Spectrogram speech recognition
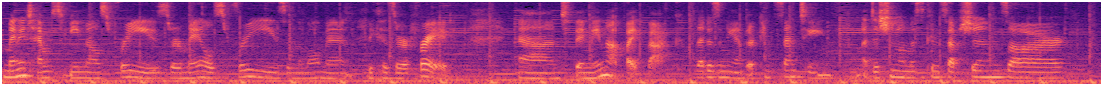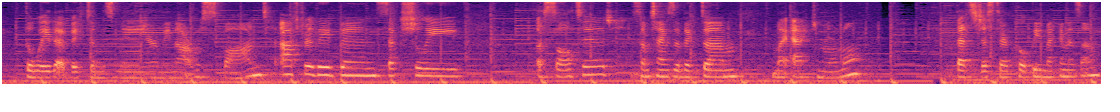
many times females freeze or males freeze in the moment because they're afraid and they may not fight back. That doesn't mean that they're consenting. Additional misconceptions are the way that victims may or may not respond after they've been sexually assaulted. Sometimes a victim might act normal. That's just their coping mechanism.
